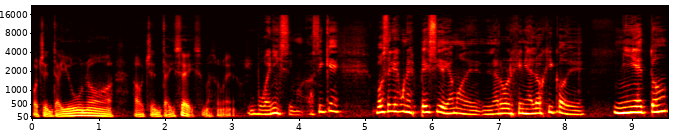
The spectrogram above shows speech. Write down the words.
81 a 86, más o menos. Buenísimo. Así que vos serías una especie, digamos, del árbol genealógico de nieto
